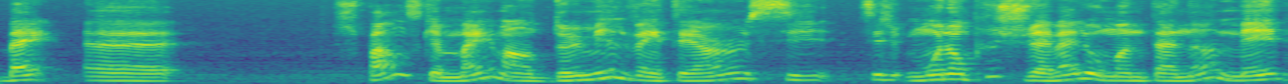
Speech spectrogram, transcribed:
Ben, euh, je pense que même en 2021, si, moi non plus, je suis jamais allé au Montana, mais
